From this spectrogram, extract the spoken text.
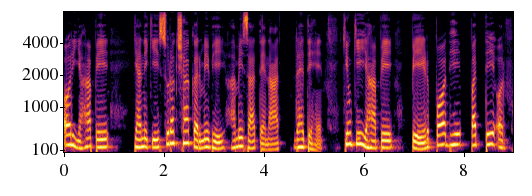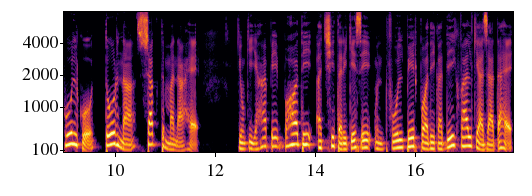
और यहाँ पे यानी कि सुरक्षा कर्मी भी हमेशा तैनात रहते हैं, क्योंकि यहाँ पे पेड़, पौधे, पत्ते और फूल को तोड़ना सख्त मना है। क्योंकि यहाँ पे बहुत ही अच्छी तरीके से उन फूल, पेड़ पौधे का देखभाल किया जाता है।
